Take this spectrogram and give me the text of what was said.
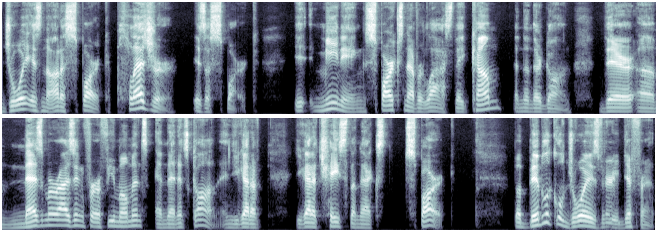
joy is not a spark. Pleasure is a spark. It, meaning sparks never last. They come and then they're gone. They're um, mesmerizing for a few moments and then it's gone. And you gotta you gotta chase the next spark. But biblical joy is very different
